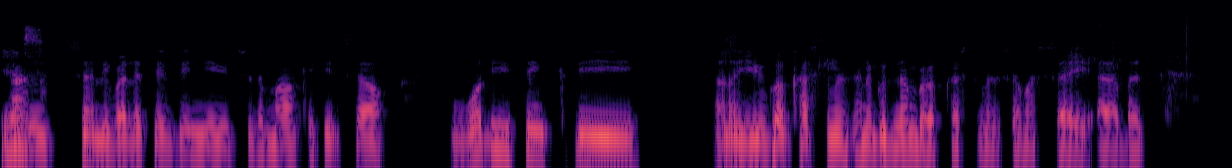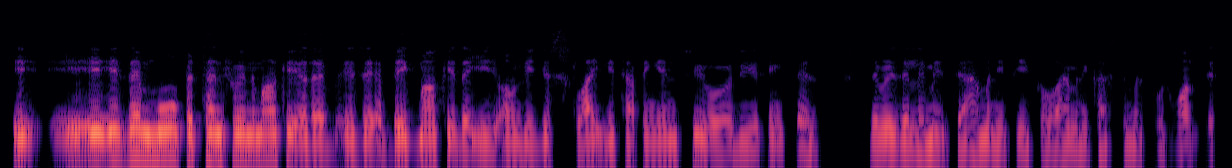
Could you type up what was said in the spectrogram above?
yes. and certainly relatively new to the market itself. What do you think the I know you've got customers and a good number of customers, I must say, uh, but is there more potential in the market? There, is it a big market that you're only just slightly tapping into, or do you think there's there is a limit to how many people, how many customers would want this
